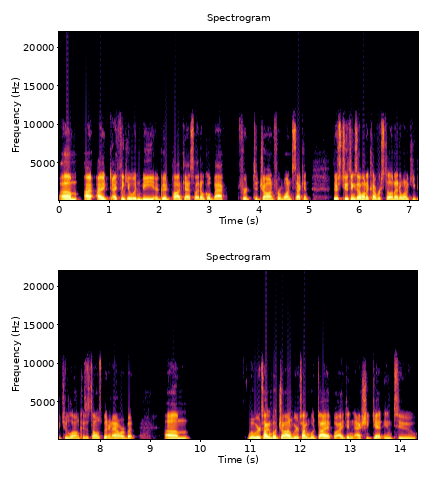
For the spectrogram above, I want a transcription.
Um, I, I, I think it wouldn't be a good podcast if I don't go back for to Jon for one second. There's two things I want to cover still, and I don't want to keep you too long because it's almost been an hour. But um, when we were talking about Jon, we were talking about diet, but I didn't actually get into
